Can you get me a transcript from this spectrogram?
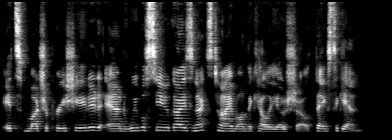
It's much appreciated. And we will see you guys next time on The Kelly O Show. Thanks again.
